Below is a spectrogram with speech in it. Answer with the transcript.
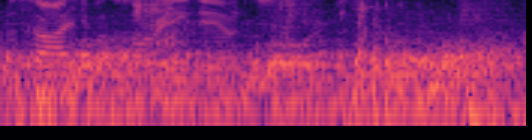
besides what was already there at the start.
